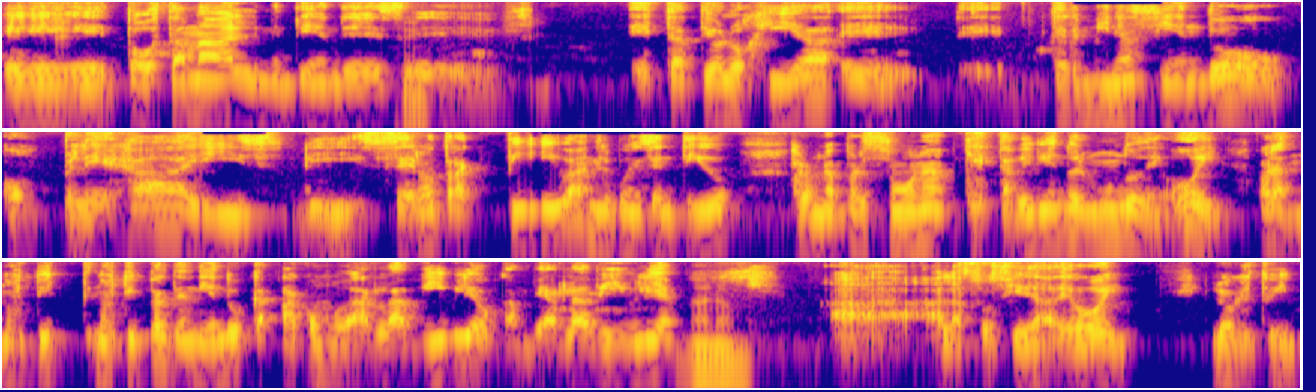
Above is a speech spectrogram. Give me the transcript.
eh, todo está mal, ¿me entiendes? Eh, esta teología termina siendo compleja y, cero atractiva en el buen sentido para una persona que está viviendo el mundo de hoy. Ahora, no estoy, no estoy pretendiendo acomodar la Biblia o cambiar la Biblia A, a la sociedad de hoy. Lo que estoy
